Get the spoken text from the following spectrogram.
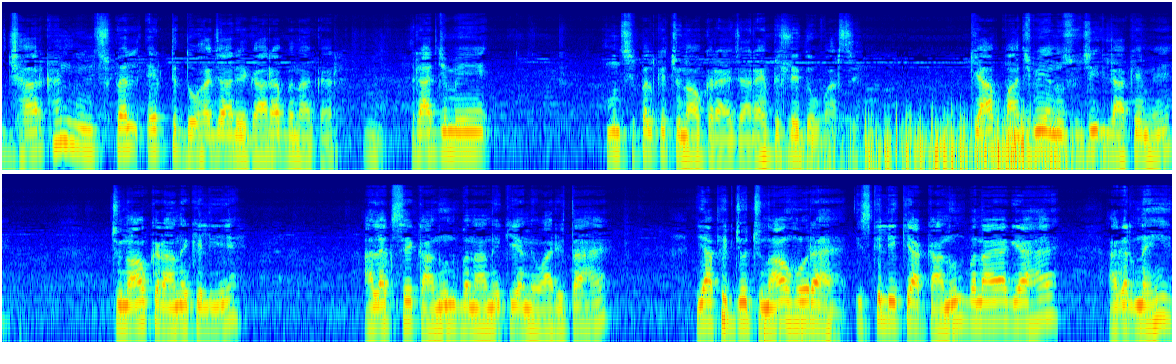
झारखंड म्यूनिसिपल एक्ट 2011 बनाकर राज्य में म्यूनिसिपल के चुनाव कराए जा रहे हैं पिछले दो बार से। क्या पांचवी अनुसूची इलाके में चुनाव कराने के लिए अलग से कानून बनाने की अनिवार्यता है? या फिर जो चुनाव हो रहा है, इसके लिए क्या कानून बनाया गया है? अगर नहीं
